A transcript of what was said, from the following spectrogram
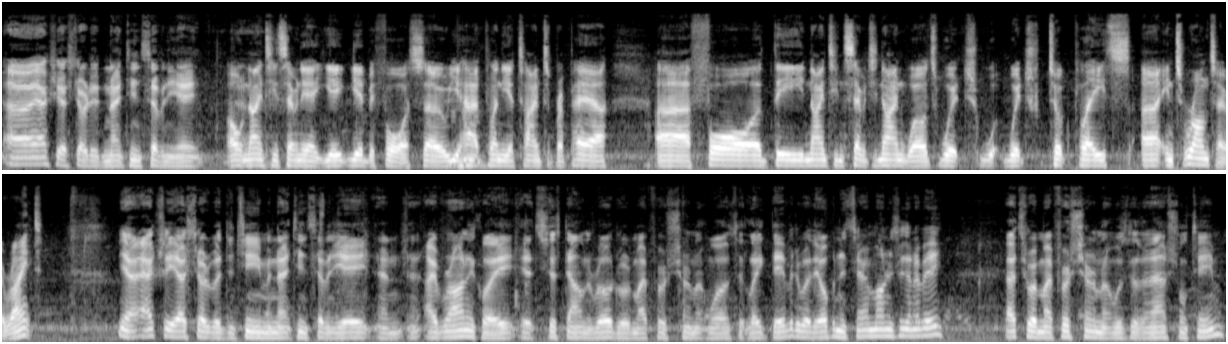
Uh, actually, I started in 1978. Oh, 1978, year, year before. So you mm-hmm. had plenty of time to prepare uh, for the 1979 Worlds, which which took place uh, in Toronto, right? Yeah, actually, I started with the team in 1978, and, and, ironically, it's just down the road where my first tournament was at Lake David, where the opening ceremonies are going to be. That's where my first tournament was with the national team,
